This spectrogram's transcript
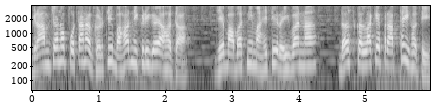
ગ્રામજનો પોતાના ઘરથી બહાર નીકળી ગયા હતા, જે બાબતની માહિતી રવિવારના દસ કલાકે પ્રાપ્ત થઈ હતી.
